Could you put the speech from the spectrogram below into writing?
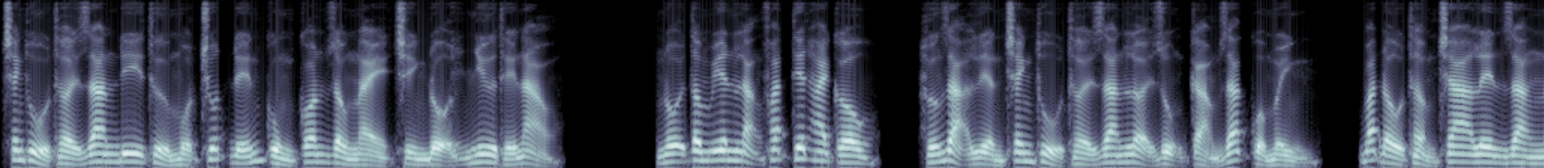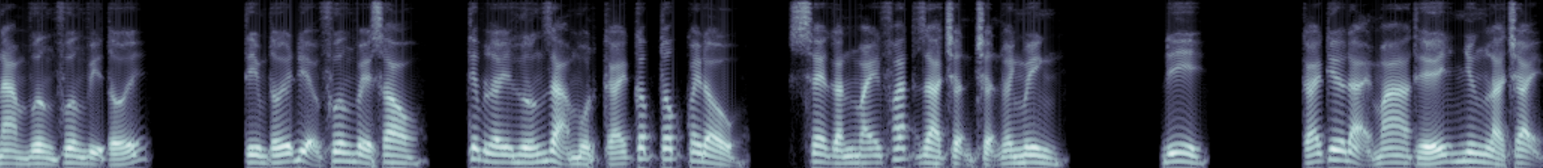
Tranh thủ thời gian đi thử một chút đến cùng con rồng này trình độ như thế nào. Nội tâm yên lặng phát tiết hai câu, hướng dạ liền tranh thủ thời gian lợi dụng cảm giác của mình, bắt đầu thẩm tra lên Giang Nam Vương phương vị tới. Tìm tới địa phương về sau, tiếp lấy hướng dạ một cái cấp tốc quay đầu, xe gắn máy phát ra trận trận oanh minh. Đi! Cái kia đại ma thế nhưng là chạy.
